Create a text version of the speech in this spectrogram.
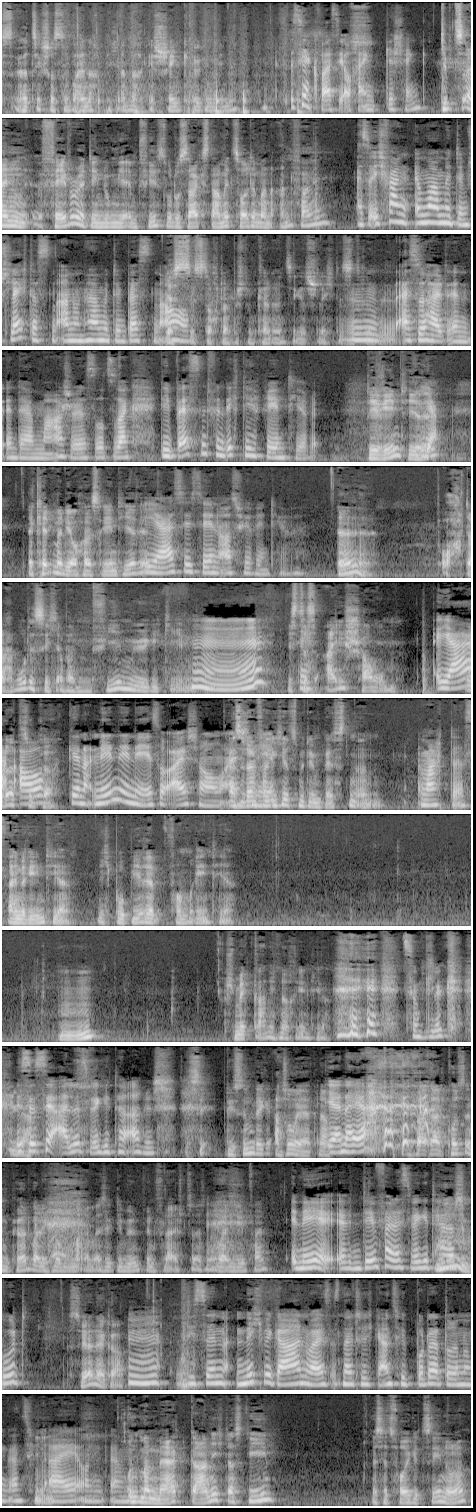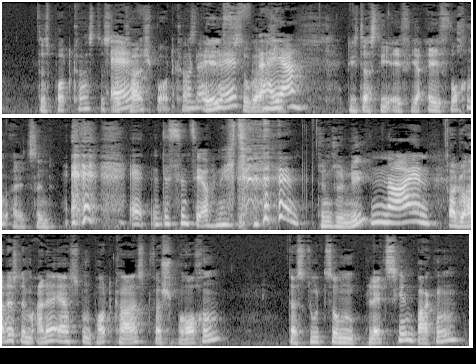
Das hört sich schon so weihnachtlich an nach Geschenk irgendwie, ne? Das ist ja quasi auch ein Geschenk. Gibt es einen Favorite, den du mir empfiehlst, wo du sagst, damit sollte man anfangen? Also ich fange immer mit dem Schlechtesten an und höre mit dem Besten auf. Es ist doch da bestimmt kein einziges Schlechtes drin. Also halt in, in der Marge sozusagen. Die besten finde ich die Rentiere. Die Rentiere? Ja. Erkennt man die auch als Rentiere? Ja, sie sehen aus wie Rentiere. Ah. Och, da wurde sich aber viel Mühe gegeben. Ist das Eischaum? Ja, Oder auch. Genau. Nee, nee, nee, so Eischaum. Also dann fange ich jetzt mit dem Besten an. Macht das. Ein Rentier. Ich probiere vom Rentier. Mhm. Schmeckt gar nicht nach Rentier. Zum Glück. Ja. Es ist ja alles vegetarisch. Die sind weg. Ach so, ja klar. Ja, naja. Ich war gerade kurz empört, weil ich normalerweise gewöhnt bin, Fleisch zu essen, aber in dem Fall Nee, in dem Fall ist vegetarisch Mm. gut. Sehr lecker. Die sind nicht vegan, weil es ist natürlich ganz viel Butter drin und ganz viel Ei. Und, ähm. Und man merkt gar nicht, dass die, das ist jetzt Folge 10, oder? Das Podcast, das Lokalsportcast. Elf, elf? sogar Ah, schon. ja. Die, dass die elf, ja, elf Wochen alt sind. äh, das sind sie auch nicht. Sind sie nicht? Nein. Aber du hattest im allerersten Podcast versprochen, dass du zum Plätzchenbacken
